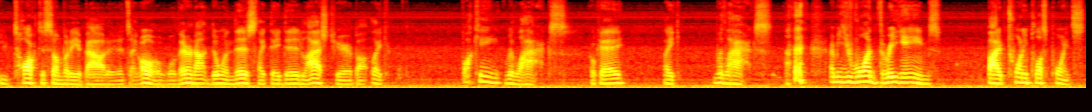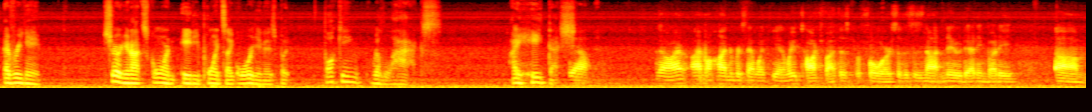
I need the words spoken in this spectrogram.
you talk to somebody about it, it's like, oh, well, they're not doing this like they did last year. But like, fucking relax, okay? Like, relax. I mean, you've won three games by 20 plus points every game. Sure, you're not scoring 80 points like Oregon is, but fucking relax. I hate that shit. Yeah. No, I'm I'm hundred percent with you, and we've talked about this before, so this is not new to anybody. Um,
